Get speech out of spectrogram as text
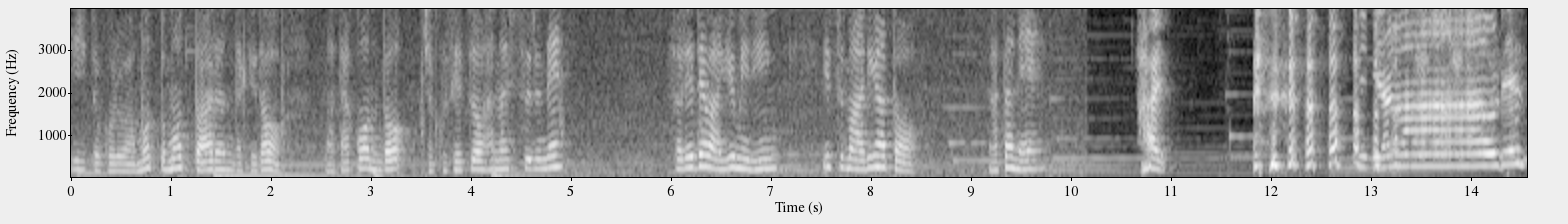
いいところはもっともっとあるんだけどまた今度直接お話しするねそれではゆみりん、いつもありがとう。またね。はい。いやー、嬉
